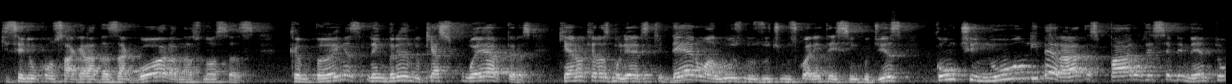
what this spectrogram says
que seriam consagradas agora nas nossas campanhas. Lembrando que as puérperas, que eram aquelas mulheres que deram à luz nos últimos 45 dias, continuam liberadas para o recebimento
